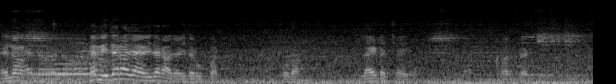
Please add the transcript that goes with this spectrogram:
hello ma'am इधर आ जाओ, इधर आ जाओ, इधर ऊपर। थोड़ा। लाइट अच्छा है इधर। Perfect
